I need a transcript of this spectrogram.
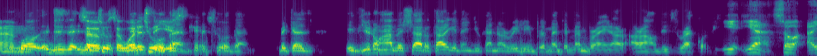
Um, well, the, the, the so- two, so what the is two the of use them, the case? two of them, because if you don't have a shadow target, then you cannot really implement the membrane ar- around these records. Y- yeah. So I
